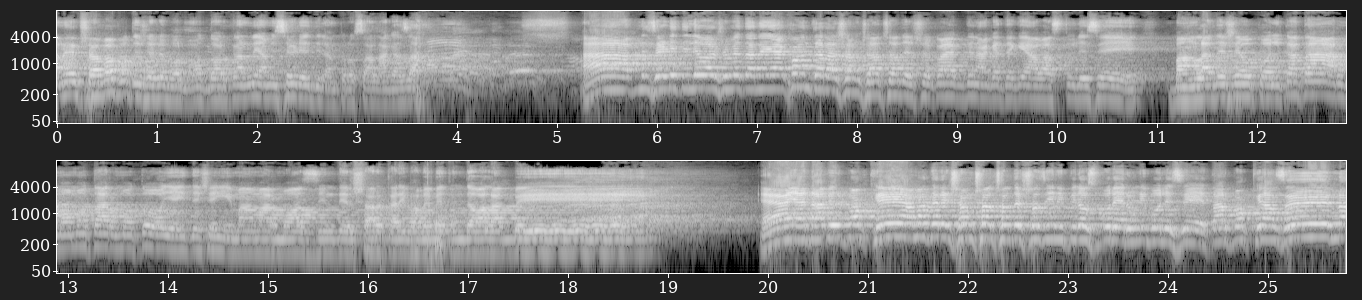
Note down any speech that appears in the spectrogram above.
অনেক সভাপতি সেটা বলব আমার দরকার নেই, আমি ছেড়ে দিলাম, তোর চা লাগা যা। আপনি ছেড়ে দিলে অসুবিধা নেই। এখন যারা সংসদ সদস্য কয়েকদিন আগে থেকে আওয়াজ তুলেছে বাংলাদেশেও কলকাতার মমতার মতো এই দেশে ইমাম আর মোয়াজ্জিনদের সরকারিভাবে বেতন দেওয়া লাগবে। দাবির পক্ষে আমাদের এই সংসদ সদস্য যিনি পিরোজপুরের উনি বলেছে তার পক্ষে আছে না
